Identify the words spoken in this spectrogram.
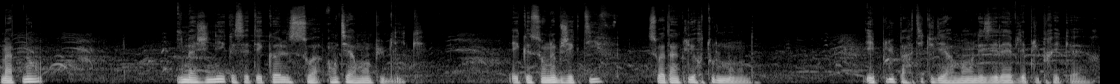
Maintenant, imaginez que cette école soit entièrement publique et que son objectif soit d'inclure tout le monde, et plus particulièrement les élèves les plus précaires.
